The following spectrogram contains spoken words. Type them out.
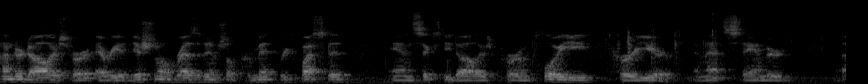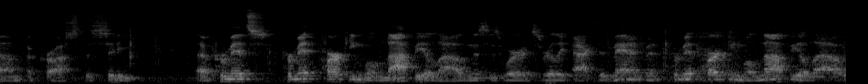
hundred dollars for every additional residential permit requested, and sixty dollars per employee per year, and that's standard um, across the city. Uh, permits, permit parking will not be allowed, and this is where it's really active management. Permit parking will not be allowed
